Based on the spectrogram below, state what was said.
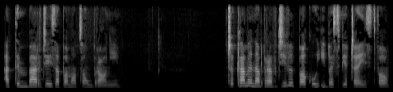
a tym bardziej za pomocą broni. Czekamy na prawdziwy pokój i bezpieczeństwo,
